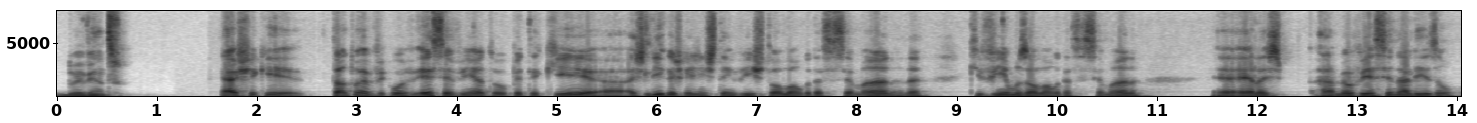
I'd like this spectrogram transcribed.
do evento? É, achei que tanto esse evento, o PTQ, as ligas que a gente tem visto ao longo dessa semana, né, que vimos ao longo dessa semana, é, elas, a meu ver, sinalizam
